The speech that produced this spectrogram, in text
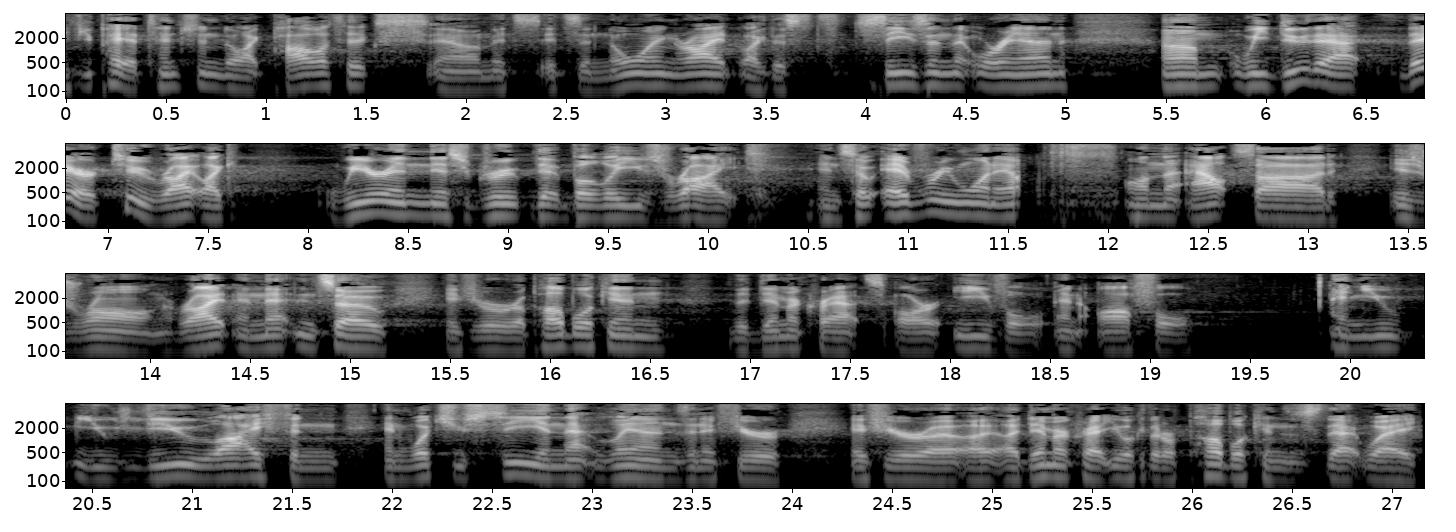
if you pay attention to like politics, um, it's it's annoying, right? Like this season that we're in, um, we do that there too, right? Like we're in this group that believes right, and so everyone else on the outside is wrong, right? And that and so if you're a Republican, the Democrats are evil and awful. And you, you view life and, and what you see in that lens. And if you're, if you're a, a Democrat, you look at the Republicans that way.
